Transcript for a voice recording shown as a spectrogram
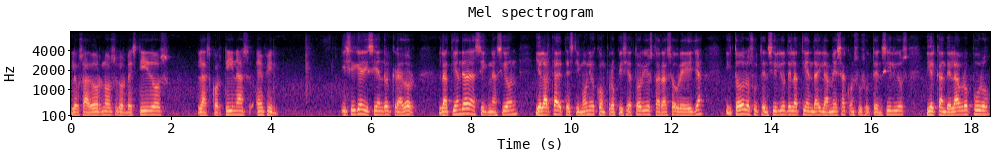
los adornos, los vestidos, las cortinas, en fin. Y sigue diciendo el Creador, la tienda de asignación y el arca de testimonio con propiciatorio estará sobre ella, y todos los utensilios de la tienda y la mesa con sus utensilios y el candelabro puro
